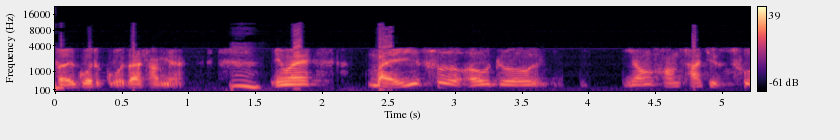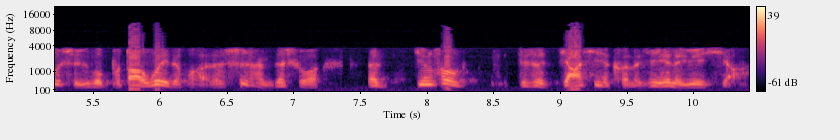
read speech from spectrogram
德国的国债上面。嗯，因为。每一次欧洲央行采取的措施如果不到位的话，那市场在说，那今后就是加息的可能性越来越小，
